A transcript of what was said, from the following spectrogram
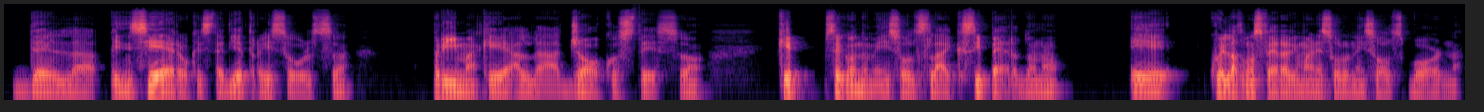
del pensiero che sta dietro ai Souls, prima che al gioco stesso, che secondo me i Souls-like si perdono e quell'atmosfera rimane solo nei Soulsborne.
